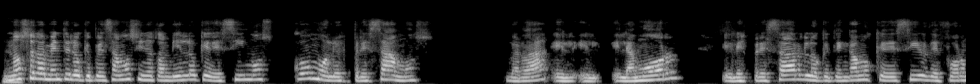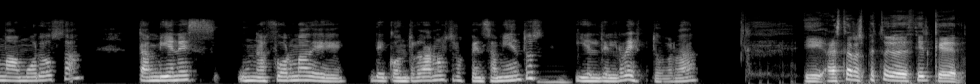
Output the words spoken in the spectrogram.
no solamente lo que pensamos, sino también lo que decimos, cómo lo expresamos, ¿verdad? El, el, amor, el expresar lo que tengamos que decir de forma amorosa, también es una forma de, de controlar nuestros pensamientos y el del resto, ¿verdad? Y a este respecto yo decir que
